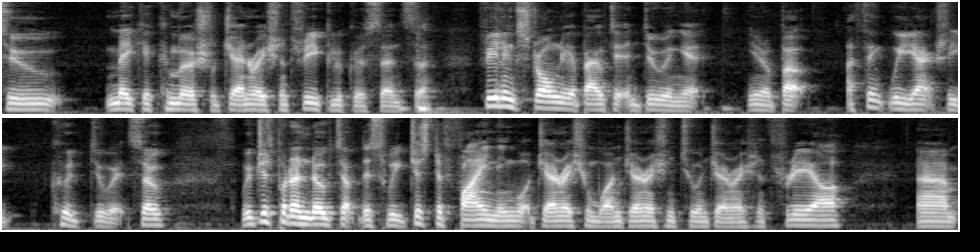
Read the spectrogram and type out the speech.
to make a commercial Generation 3 glucose sensor. Feeling strongly about it and doing it you know, but I think we actually could do it. So we've just put a note up this week, just defining what Generation One, Generation Two, and Generation Three are. Um,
